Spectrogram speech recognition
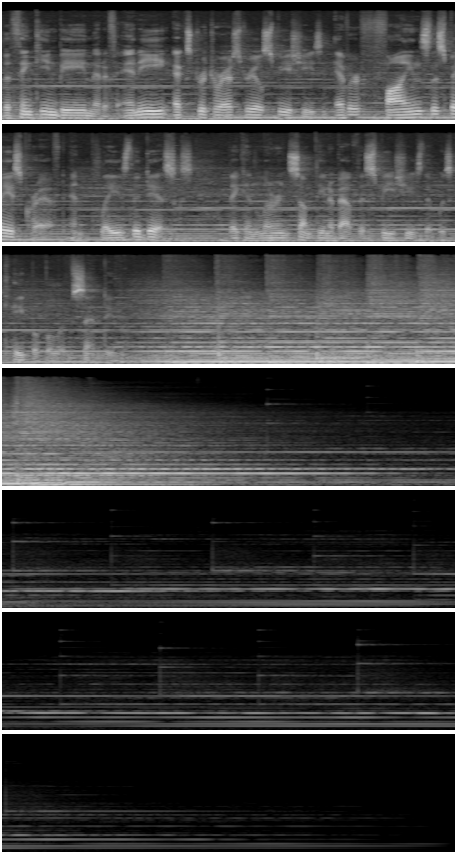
The thinking being that if any extraterrestrial species ever finds the spacecraft and plays the discs, they can learn something about the species that was capable of sending them.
